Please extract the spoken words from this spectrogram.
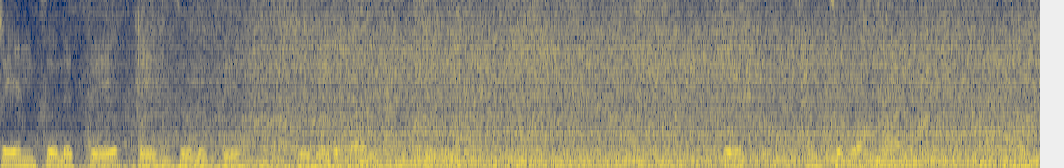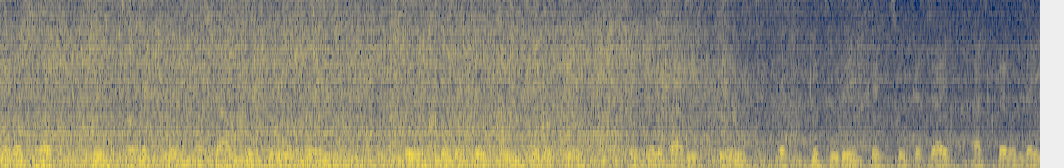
ট্রেন চলেছে ট্রেন চলেছে। ট্রেনের বাড়ি ট্রেন চলেছে ট্রেন চলেছে ট্রেন চলেছে ট্রেনের কেউ একটু জোরেই ট্রেন ছুটে যায় হাট পেরোলেই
